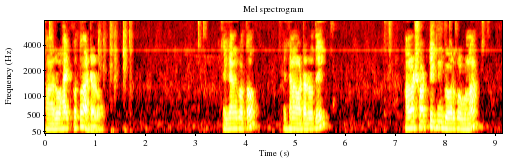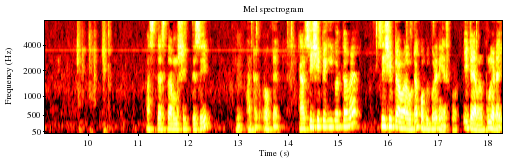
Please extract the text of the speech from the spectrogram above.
আর রো হাইট কত? আঠারো। এখানে কত? এখানে অর্ডারও দেই। আমরা শর্ট টেকনিক ব্যবহার করব না। আস্তে আস্তে আমরা শিখতেছি। আঠারো ওকে এখন সি শিফটে কি করতে হবে? সি শিফটে আবার ওটা কপি করে নিয়ে আসব। এটাই আমরা পুরোটাই।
